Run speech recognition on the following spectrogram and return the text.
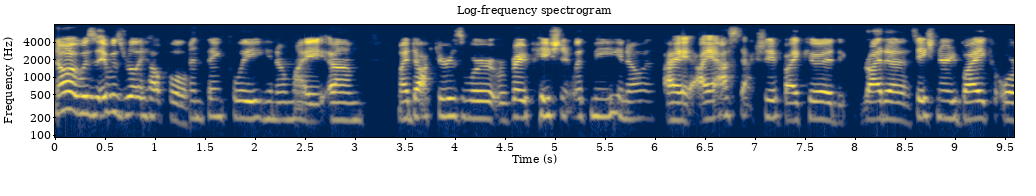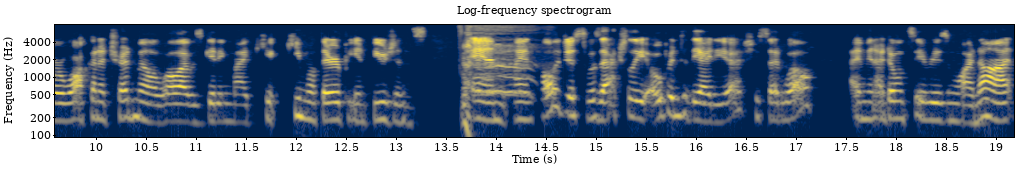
No, it was it was really helpful, and thankfully, you know, my um, my doctors were, were very patient with me. You know, I, I asked actually if I could ride a stationary bike or walk on a treadmill while I was getting my chemotherapy infusions. And my oncologist was actually open to the idea. She said, Well, I mean, I don't see a reason why not.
